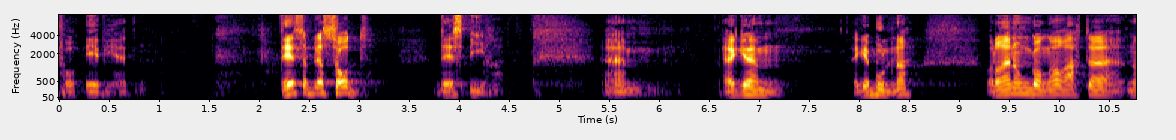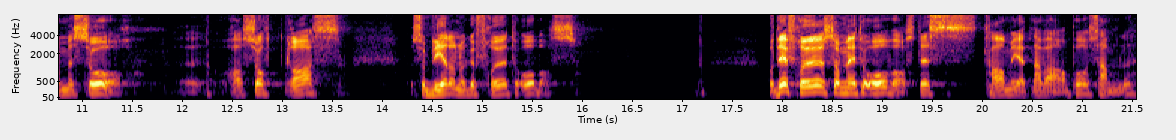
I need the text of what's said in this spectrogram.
for evigheten. Det som blir sådd, det spirer. Ehm, jeg, ehm, jeg er bonde, og det er noen ganger at eh, når vi sår, eh, har sådd gress, så blir det noe frø til overs. Og det frøet som er til overs, det tar vi gjerne vare på og samler.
